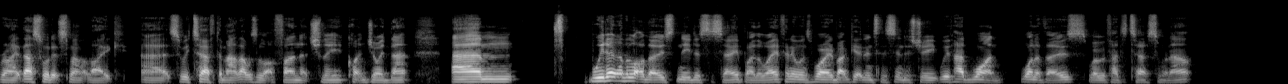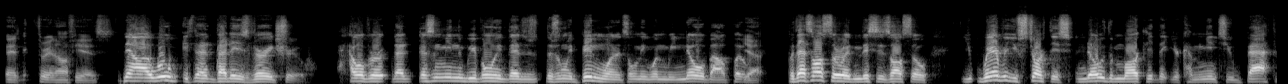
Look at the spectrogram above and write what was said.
Right, that's what it smelled like. Uh, so we turfed them out. That was a lot of fun, actually. Quite enjoyed that. Um, we don't have a lot of those, needless to say, by the way. If anyone's worried about getting into this industry, we've had one, one of those where we've had to turf someone out in three and a half years. Now, I will. That that is very true. However, that doesn't mean that we've only there's, there's only been one. It's only one we know about. But Yeah. but that's also and this is also you, wherever you start this, know the market that you're coming into. Bath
